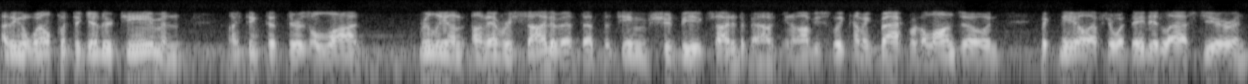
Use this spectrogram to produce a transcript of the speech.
I think a well put together team, and I think that there's a lot really on on every side of it that the team should be excited about. You know, obviously coming back with Alonso and McNeil after what they did last year, and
